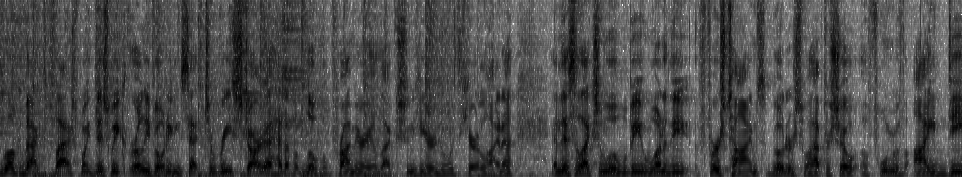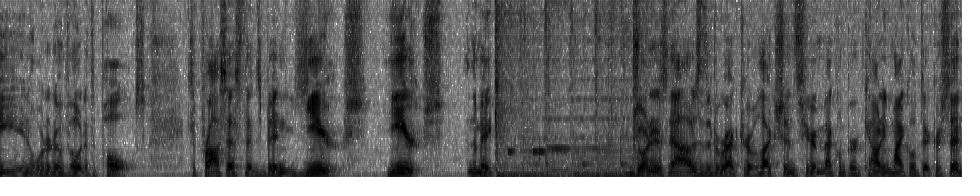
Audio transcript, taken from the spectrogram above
Welcome back to Flashpoint. This week, early voting set to restart ahead of a local primary election here in North Carolina. And this election will be one of the first times voters will have to show a form of ID in order to vote at the polls. It's a process that's been years, years in the making. Joining us now is the Director of Elections here in Mecklenburg County, Michael Dickerson.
